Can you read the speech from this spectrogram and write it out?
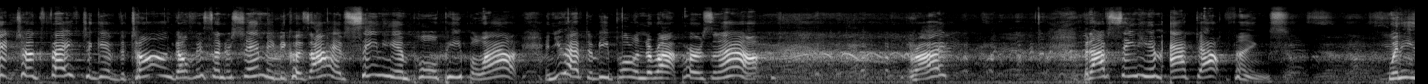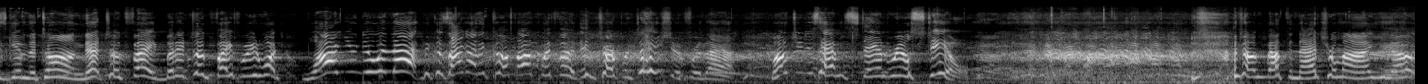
it took faith to give the tongue. Don't misunderstand me because I have seen him pull people out, and you have to be pulling the right person out. Right? But I've seen him act out things when he's giving the tongue. That took faith, but it took faith for me to watch. Why are you doing that? Because I got to come up with an interpretation for that. Why don't you just have him stand real still? I'm talking about the natural mind, you know.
